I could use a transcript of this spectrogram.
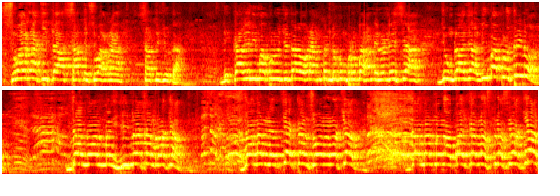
Suara kita satu suara satu juta. Dikali 50 juta orang pendukung perubahan Indonesia, jumlahnya 50 triliun. Jangan menghinakan rakyat. Jangan lecehkan suara rakyat. Jangan mengabaikan aspirasi rakyat.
